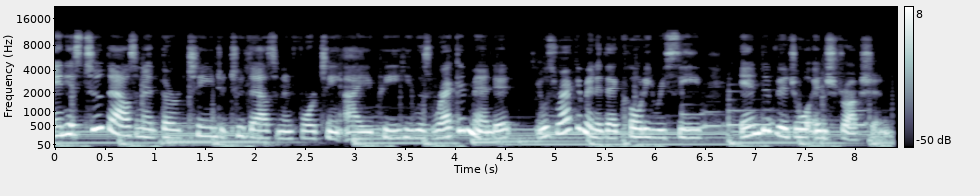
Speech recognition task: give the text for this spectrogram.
In his 2013 to 2014 IEP, he was recommended it was recommended that Cody receive individual instruction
